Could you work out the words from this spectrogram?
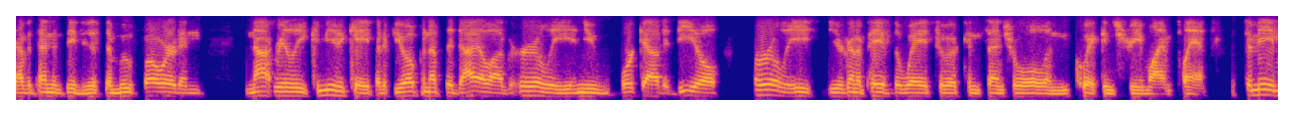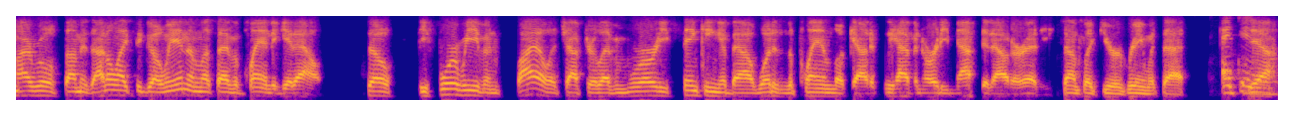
have a tendency to just to move forward and not really communicate. But if you open up the dialogue early and you work out a deal, early, you're going to pave the way to a consensual and quick and streamlined plan. To me, my rule of thumb is I don't like to go in unless I have a plan to get out. So before we even file a chapter 11, we're already thinking about what does the plan look at if we haven't already mapped it out already. Sounds like you're agreeing with that. I do. Yeah.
